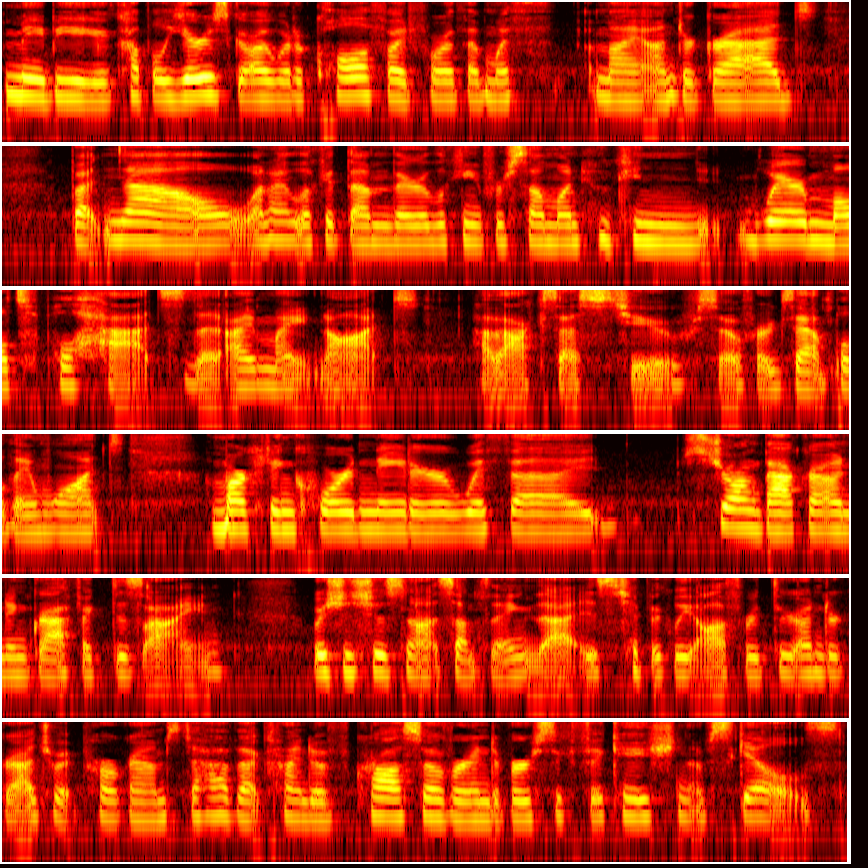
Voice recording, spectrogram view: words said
maybe a couple years ago I would have qualified for them with my undergrads. but now, when I look at them, they're looking for someone who can wear multiple hats that I might not have access to. So, for example, they want a marketing coordinator with a strong background in graphic design, which is just not something that is typically offered through undergraduate programs to have that kind of crossover and diversification of skills.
